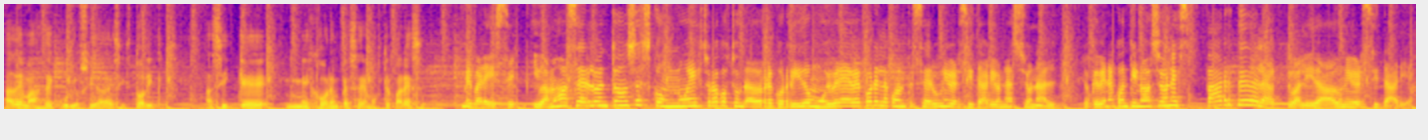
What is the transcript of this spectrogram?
además de curiosidades históricas. Así que mejor empecemos, ¿te parece? Me parece. Y vamos a hacerlo entonces con nuestro acostumbrado recorrido muy breve por el acontecer universitario nacional. Lo que viene a continuación es parte de la actualidad universitaria.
